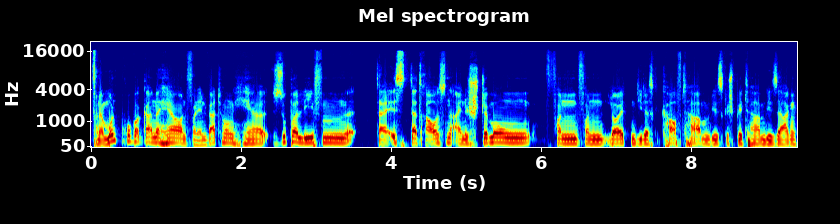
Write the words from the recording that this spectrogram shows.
von der Mundpropaganda her und von den Wertungen her super liefen. Da ist da draußen eine Stimmung von, von Leuten, die das gekauft haben, die es gespielt haben, die sagen,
